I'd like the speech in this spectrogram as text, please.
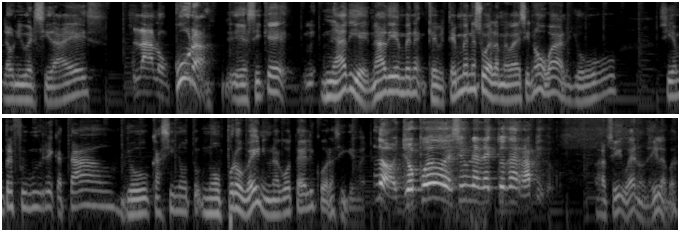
la universidad es la locura. Y así que nadie, nadie en Vene- que esté en Venezuela me va a decir, no, vale, yo siempre fui muy recatado, yo casi no, no probé ni una gota de licor, así que bueno. No, yo puedo decir una anécdota rápido. Ah, sí, bueno, dila, pues.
